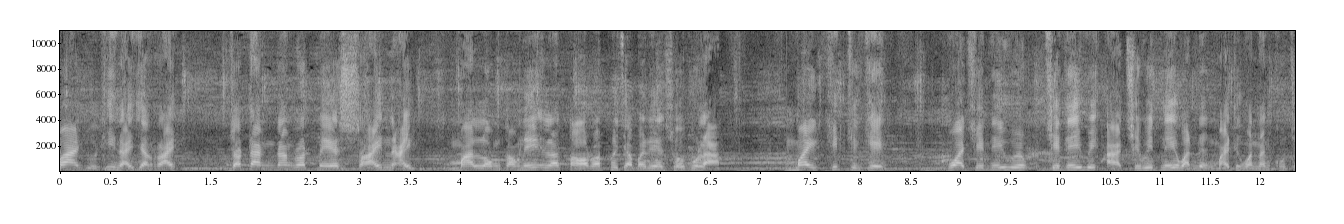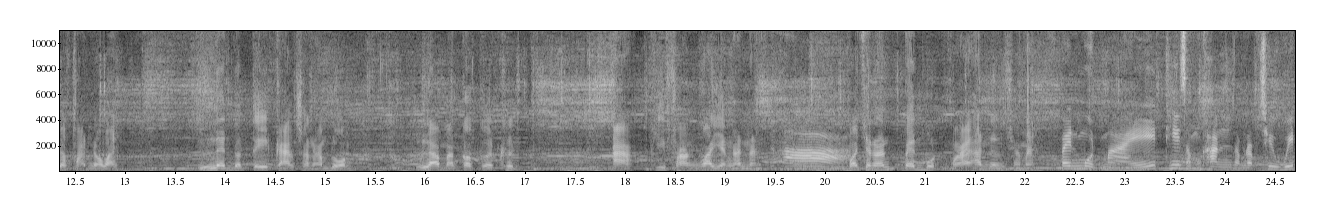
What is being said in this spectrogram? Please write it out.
บ้านอยู่ที่ไหนอย่างไร จะตั้งนั่งรถเมล์สายไหน มาลงตรงนี้แล้วต่อรถเพื่อจะไปเรียนสวนกุหลาบ ไม่คิดจริงๆ ว่าชีวิตนี้ชีวิตนี้ชีวิตนี้วันหนึ่ง หมายถึงวันนั้นคงจะฝันเอาไว้ เล่นดนตรีกลางสนามหลวง แล้วมันก็เกิดขึ้น อะพี่ฟังว่าอย่างนั้นนะค่ะเพราะฉะนั้นเป็นบุตรหมายอันหนึ่งใช่ไหมเป็นหมุดหมายที่สำคัญสำหรับชีวิต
